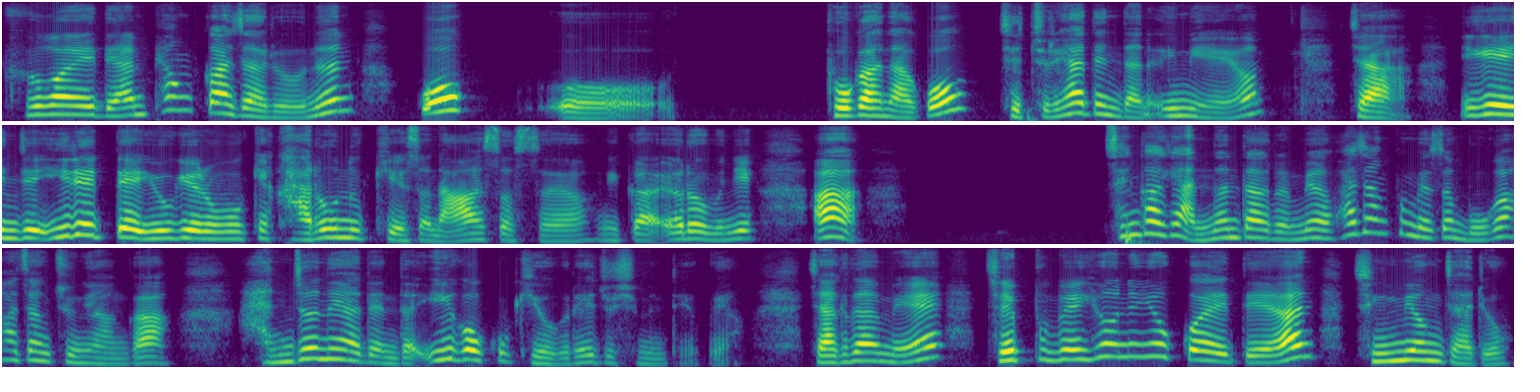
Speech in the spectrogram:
그거에 대한 평가 자료는 꼭 어, 보관하고 제출해야 된다는 의미예요. 자, 이게 이제 1회 때 요게 이렇게 가로놓기에서 나왔었어요. 그러니까 여러분이 아 생각이 안 난다 그러면 화장품에서 뭐가 가장 중요한가? 안전해야 된다. 이거 꼭 기억을 해주시면 되고요. 자, 그 다음에 제품의 효능 효과에 대한 증명 자료.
